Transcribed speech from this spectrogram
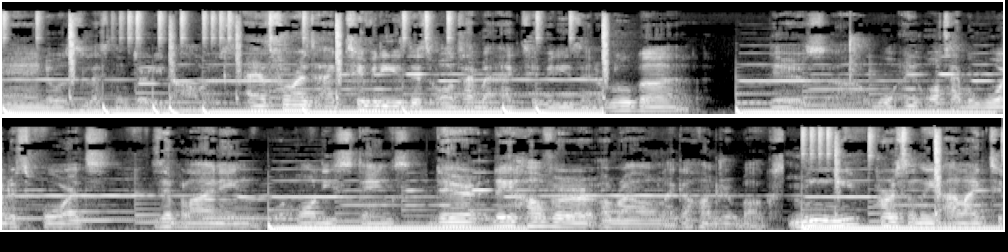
and it was less than $30. As far as activities, there's all type of activities in Aruba. There's uh, all type of water sports, zip lining, all these things. They're, they hover around like a hundred bucks. Me, personally, I like to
